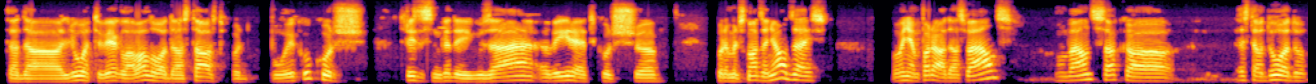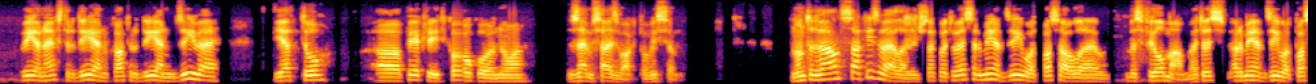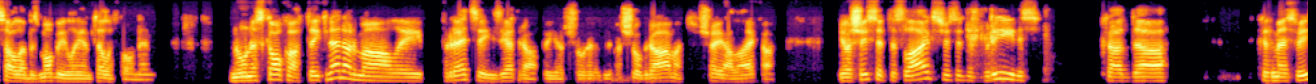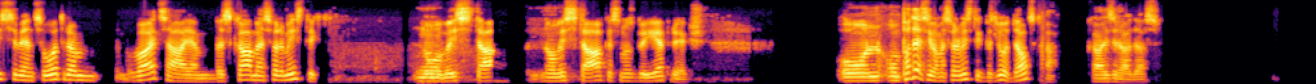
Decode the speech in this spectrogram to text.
tādā ļoti vieglā valodā stāstu par puiku, kurš 30-gadīgu zē vīrieti, kurš, kuram ir smadzeņu audzējs, viņam parādās vēlns, un vēlns saka, es tev dodu vienu ekstra dienu katru dienu dzīvē, ja tu uh, piekrīti kaut ko no zemes aizvākt pavisam. Nu, tad vēlams sāk izvēlēt. Viņš saka, vai tu esi ar mieru dzīvot pasaulē bez filmām, vai tu esi ar mieru dzīvot pasaulē bez mobiliem telefoniem. Nu, un es kaut kā tik nenormāli precīzi ietrāpīju ar šo, ar šo grāmatu šajā laikā. Jo šis ir tas laiks, šis ir tas brīdis, kad uh, kad mēs visi viens otram vaicājam, bez kā mēs varam iztikt no mm. viss tā, no viss tā kas mums bija iepriekš. Un, un patiesībā mēs varam iztikt bez ļoti daudz kā, kā izrādās.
